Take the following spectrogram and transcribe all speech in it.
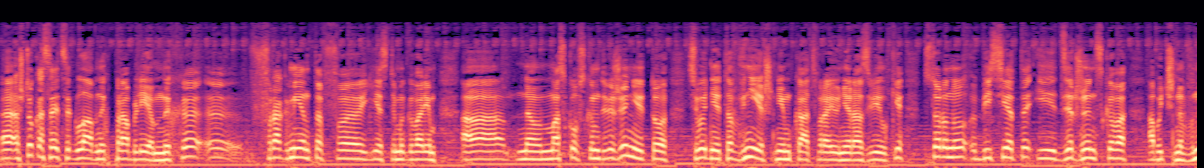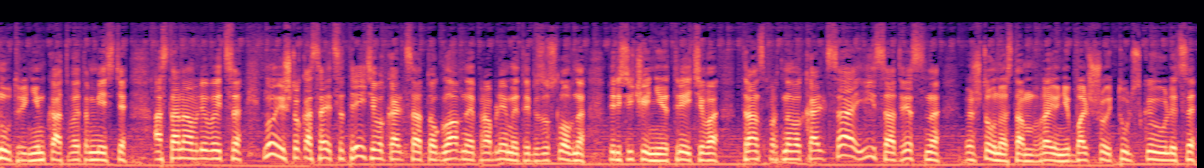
А, что касается главных проблемных э, э, фрагментов, э, если мы говорим о московском движении, то сегодня это внешний МКАД в районе развилки в сторону Бесета и Дзержинского. Обычно внутренний МКАД в этом месте останавливается. Ну и что касается третьего кольца, то главная проблема это, безусловно, пересечение третьего транспортного кольца и, соответственно, что у нас там в районе Большой Тульской улицы.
